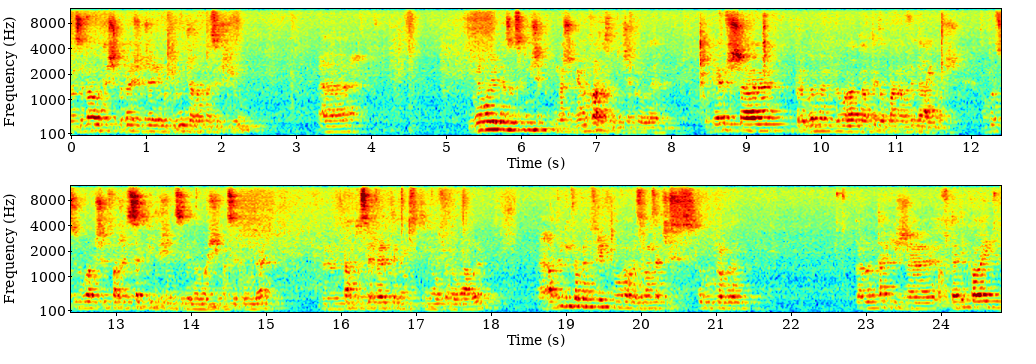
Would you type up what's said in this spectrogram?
Nazywało to się bodajże JMQ, Java Message. E, Miało jeden z znaczy miało dwa zasadnicze problemy. Po pierwsze, problemem była dla tego pana wydajność. On potrzebował przetwarzać setki tysięcy wiadomości na sekundę. Mm, Tamte serwery tego niestety nie oferowały. E, A drugi problem, który próbował rozwiązać, to był problem, problem taki, że wtedy kolejki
